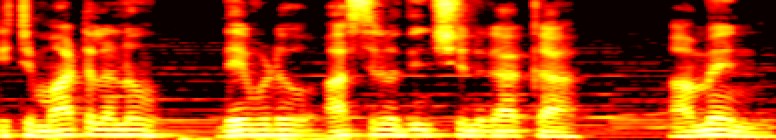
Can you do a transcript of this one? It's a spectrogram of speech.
ఇటు మాటలను దేవుడు ఆశీర్వదించునుగాక. ఆమెన్.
